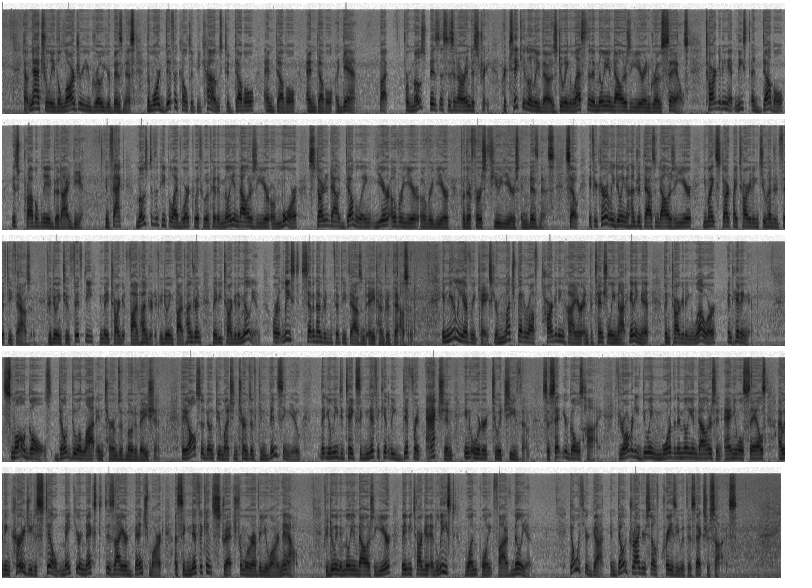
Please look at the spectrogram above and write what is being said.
Now naturally, the larger you grow your business, the more difficult it becomes to double and double and double again. But for most businesses in our industry, particularly those doing less than a million dollars a year in gross sales, targeting at least a double is probably a good idea. In fact, most of the people I've worked with who have hit a million dollars a year or more started out doubling year over year over year for their first few years in business. So if you're currently doing $100,000 a year, you might start by targeting 250,000. If you're doing 250, you may target 500. If you're doing 500, maybe target a million, or at least 750,000 to 800,000. In nearly every case, you're much better off targeting higher and potentially not hitting it than targeting lower and hitting it. Small goals don't do a lot in terms of motivation. They also don't do much in terms of convincing you that you'll need to take significantly different action in order to achieve them. So set your goals high. If you're already doing more than a million dollars in annual sales, I would encourage you to still make your next desired benchmark a significant stretch from wherever you are now. If you're doing a million dollars a year, maybe target at least 1.5 million. Go with your gut and don't drive yourself crazy with this exercise.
